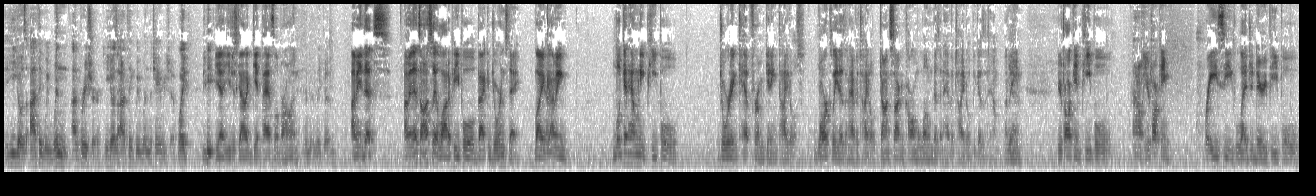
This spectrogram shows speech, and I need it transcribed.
He goes, "I think we win." I'm pretty sure. He goes, "I think we win the championship." Like, he, yeah, you just got to get past LeBron. and then they couldn't. I mean, that's I mean that's honestly a lot of people back in Jordan's day. Like, Yeah. I mean, look at how many people Jordan kept from getting titles. Barkley doesn't have a title. John Stockton, Karl Malone doesn't have a title because of him. I Yeah. mean, you're talking people. I don't know. You're talking crazy, legendary people,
